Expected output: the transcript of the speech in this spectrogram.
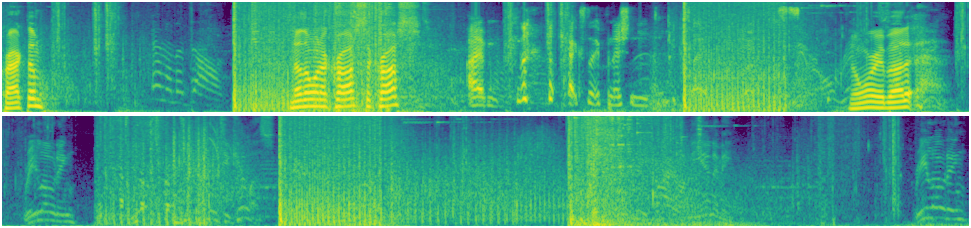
Cracked him. Another one across, across. I'm accidentally finishing the because Don't worry about it. Reloading. Trying to kill us. Opening fire on the enemy. Reloading. Reloading.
